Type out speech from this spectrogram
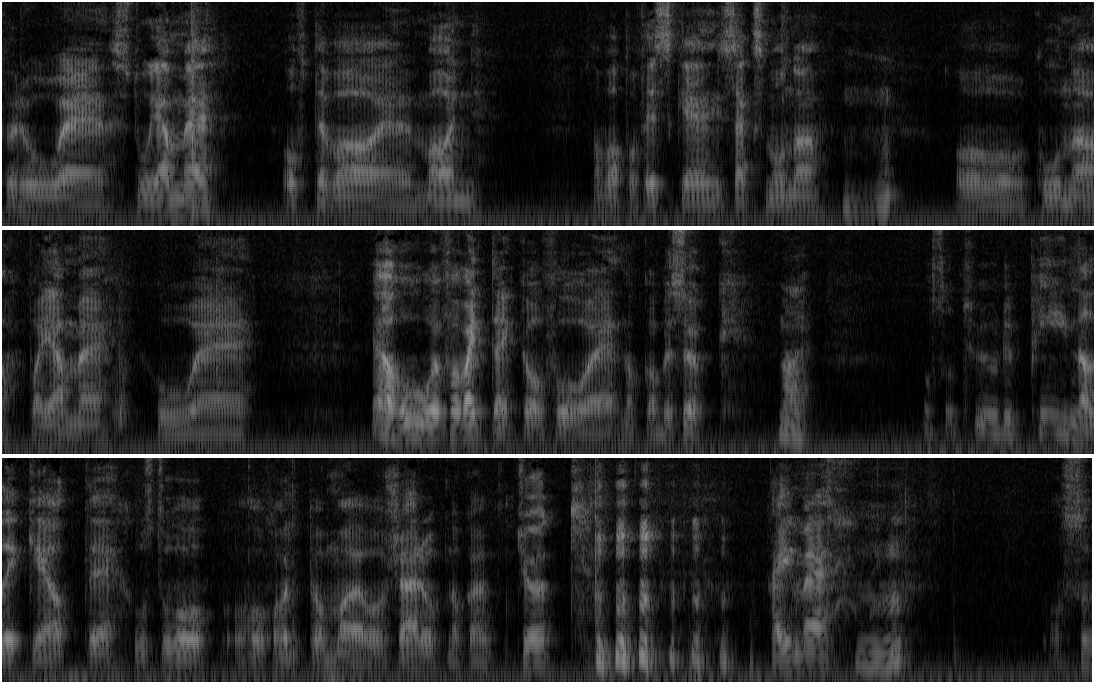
For hun eh, sto hjemme. Ofte var eh, mannen Han var på fiske i seks måneder. Mhm. Og kona var hjemme. Hun Ja, hun forventa ikke å få noe besøk. Nei. Og så tror du pinadø ikke at eh, hun sto og og holdt på med å skjære opp noe kjøtt hjemme. Mhm. Og så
